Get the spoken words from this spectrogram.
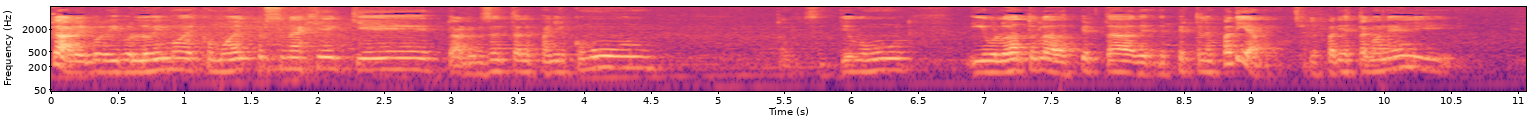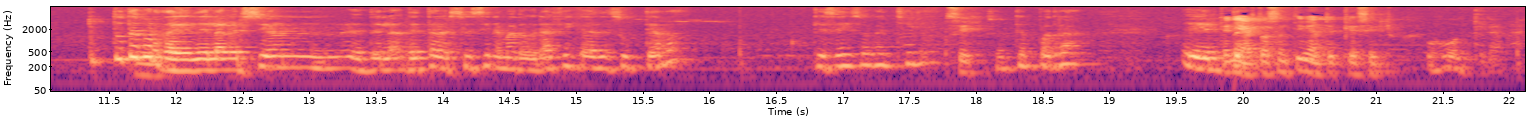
Claro, y por, y por lo mismo es como el personaje que claro, representa el español común, el sentido común, y por lo tanto, claro, despierta, de- despierta la empatía. La empatía está con él y. ¿Tú, tú te acuerdas de la versión de, la, de esta versión cinematográfica de Subterra que se hizo acá en Chile Sí, hace un tiempo atrás El tenía hartos sentimientos, hay que decirlo. Uy, que era mala.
